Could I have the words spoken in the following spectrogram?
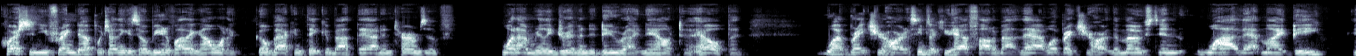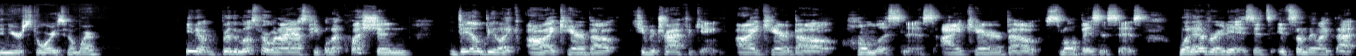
question you framed up which i think is so beautiful i think i want to go back and think about that in terms of what i'm really driven to do right now to help but what breaks your heart? It seems like you have thought about that. What breaks your heart the most and why that might be in your story somewhere? You know, for the most part, when I ask people that question, they'll be like, oh, I care about human trafficking. I care about homelessness. I care about small businesses. Whatever it is, it's it's something like that.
